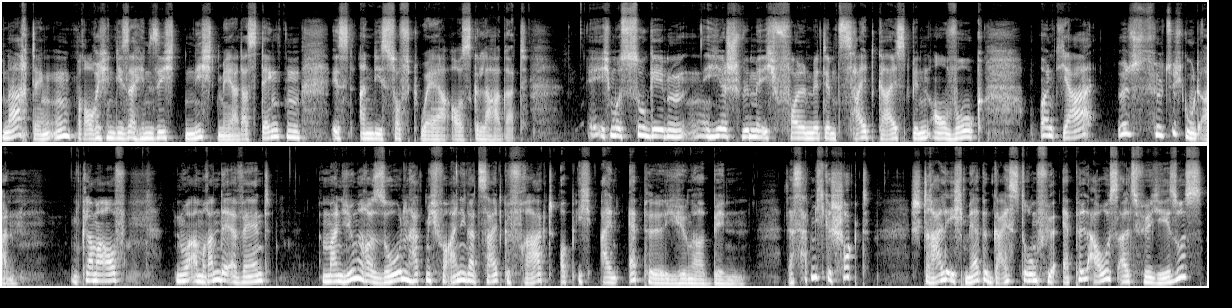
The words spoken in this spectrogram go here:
Nachdenken brauche ich in dieser Hinsicht nicht mehr. Das Denken ist an die Software ausgelagert. Ich muss zugeben, hier schwimme ich voll mit dem Zeitgeist, bin en vogue und ja, es fühlt sich gut an. Klammer auf, nur am Rande erwähnt, mein jüngerer Sohn hat mich vor einiger Zeit gefragt, ob ich ein Apple-Jünger bin. Das hat mich geschockt. Strahle ich mehr Begeisterung für Apple aus als für Jesus?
